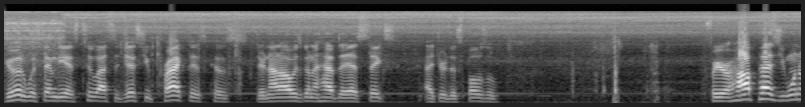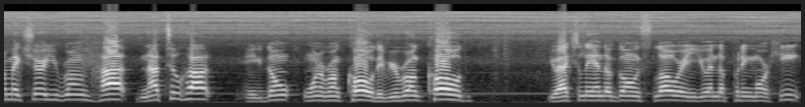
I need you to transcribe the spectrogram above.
good with 70S2, I suggest you practice because they're not always going to have the S6 at your disposal. For your hot pass, you want to make sure you run hot, not too hot, and you don't want to run cold. If you run cold, you actually end up going slower and you end up putting more heat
